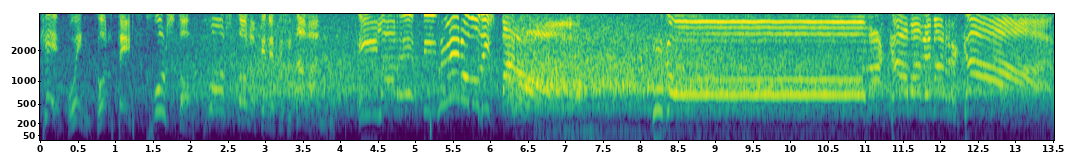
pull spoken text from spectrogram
¡Qué buen corte! Justo, justo lo que necesitaban. Y la recibe. ¡Menudo disparo! ¡Gol! ¡Acaba de marcar!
